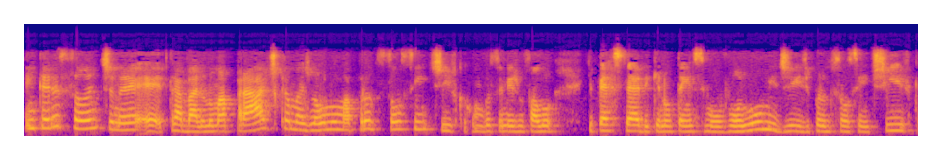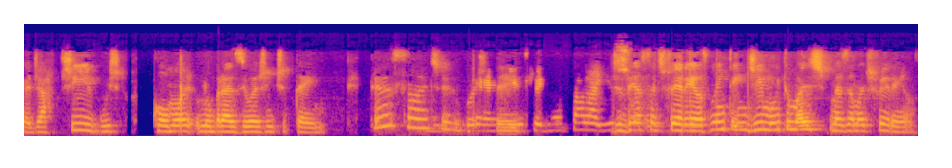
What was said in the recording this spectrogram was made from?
É interessante, né? É, trabalho numa prática, mas não numa produção científica, como você mesmo falou, que percebe que não tem esse volume de, de produção científica, de artigos, como no Brasil a gente tem. Interessante, eu gostei. É, eu cheguei a falar isso. De ver essa diferença. Não entendi muito, mas, mas é uma diferença.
